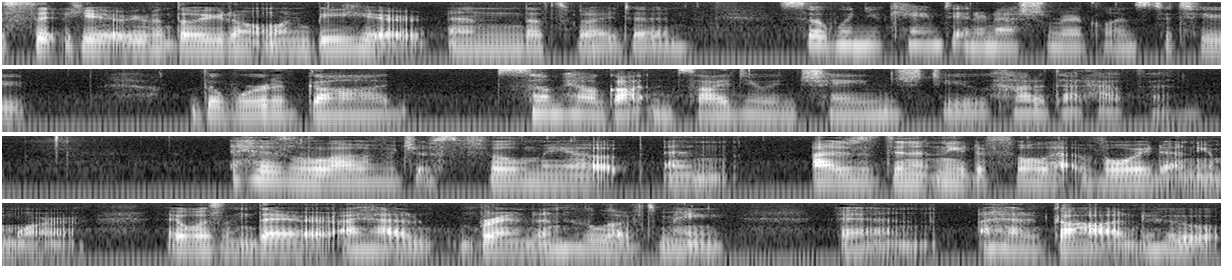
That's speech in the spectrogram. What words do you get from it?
sit here even though you don't want to be here. And that's what I did. So when you came to International Miracle Institute, the Word of God somehow got inside you and changed you. How did that happen? His love just filled me up, and I just didn't need to fill that void anymore. It wasn't there. I had Brandon who loved me, and I had God who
